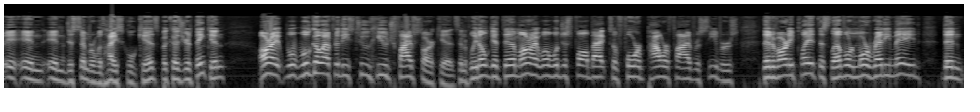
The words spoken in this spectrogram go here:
in in December with high school kids because you're thinking. All right, we'll, we'll go after these two huge five star kids. And if we don't get them, all right, well, we'll just fall back to four power five receivers that have already played at this level and more ready made than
